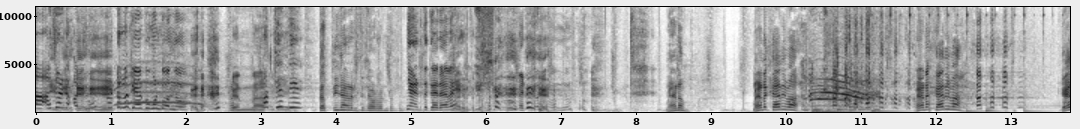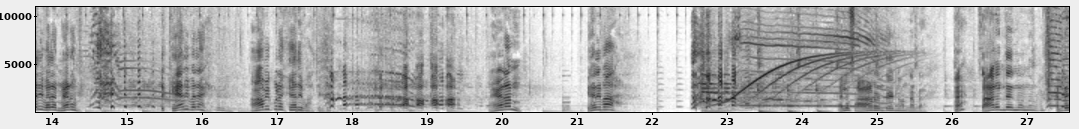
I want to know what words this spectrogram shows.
ആ ആ, ചേട്ടാ അയ്യോ, കണ്ണിലെ പെട്ടെന്ന് കേക്ക് കൊണ്ടുവന്നു? കണ്ണാടി. കത്തി ഞാൻ എടുത്തില്ല അവിടെ ഉണ്ടല്ലോ. ഞാൻ എടുത്തിട്ട് വരാവേ. പെട്ടെന്ന് വന്നു. മേഡം മേഡം കയറി വാ. മാഡം കയറി വാ. കയറി വരാം മേഡം. ഇത് കയറി വരാൻ. ആവി കൂടെ കയറി വാ മേഡം കേറി വാ. അല്ല സാർ എന്തായാലും വന്നവിടെ? സാർ എന്തായാലും വന്നവിടെ അല്ലേ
